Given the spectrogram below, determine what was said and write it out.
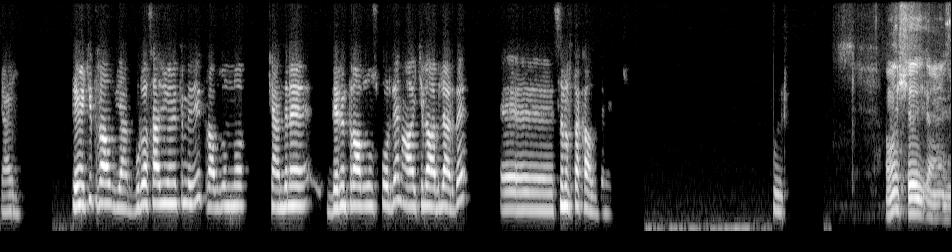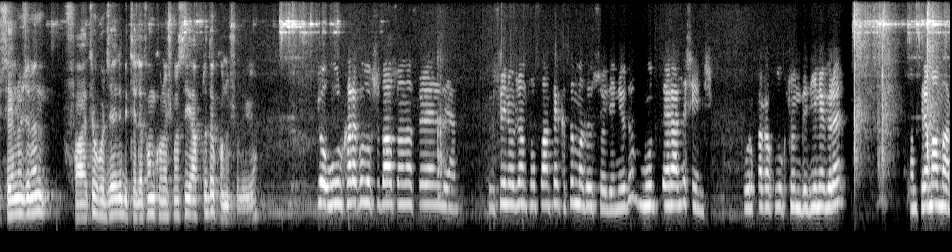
Yani demek ki Trab yani burada sadece yönetim değil Trabzonlu kendine derin Trabzonspor diyen akil abiler de e, sınıfta kaldı demektir. Buyur. Ama şey yani Hüseyin Hoca'nın Fatih Hoca ile bir telefon konuşması yaptı da konuşuluyor. Yok Uğur Karakolokçu daha sonra söylenildi yani. Hüseyin Hoca'nın toplantıya katılmadığı söyleniyordu. Mut herhalde şeymiş. Uğur Karakolokçu'nun dediğine göre antrenman var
